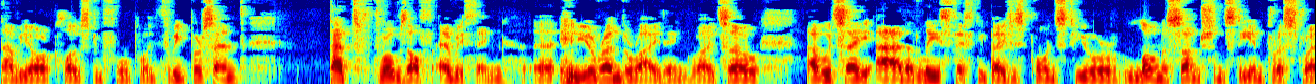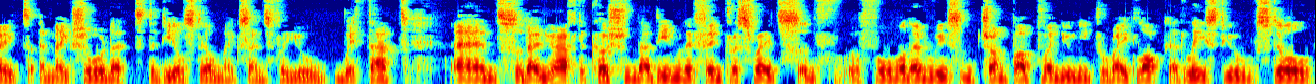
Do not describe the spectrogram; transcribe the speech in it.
Now we are close to 4.3% that throws off everything uh, in your underwriting, right? So I would say add at least 50 basis points to your loan assumptions, the interest rate, and make sure that the deal still makes sense for you with that. And so then you have the cushion that even if interest rates and f- for whatever reason jump up when you need to rate lock, at least you still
